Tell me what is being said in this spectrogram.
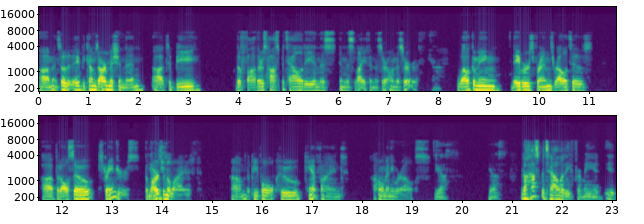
um and so it becomes our mission then uh to be the father's hospitality in this in this life in this on this earth welcoming neighbors friends relatives uh, but also strangers the Yes. marginalized um, the people who can't find a home anywhere else Yes, yes. You know, hospitality for me, it it,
